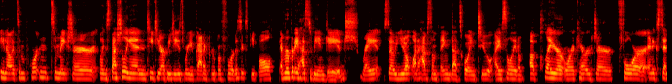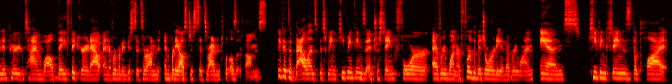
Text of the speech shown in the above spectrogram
you know it's important to make sure like especially in ttrpgs where you've got a group of four to six people everybody has to be engaged right so you don't want to have something that's going to isolate a, a, player or a character for an extended period of time while they figure it out and everybody just sits around everybody else just sits around and twiddles their thumbs I think it's a balance between keeping things interesting for everyone or for the majority of everyone and keeping things, the plot,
